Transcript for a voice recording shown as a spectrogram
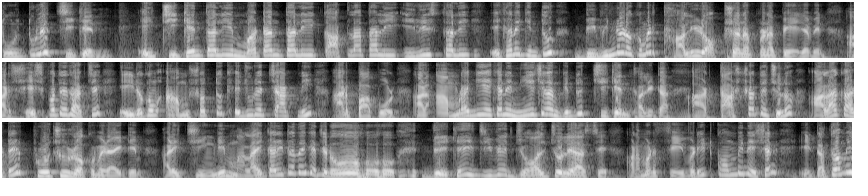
তুলতুলে চিকেন। এই চিকেন থালি, মাটন থালি, কাতলা থালি, ইলিশ থালি, এখানে কিন্তু বিভিন্ন রকমের থালির অপশন আপনারা পেয়ে যাবেন। আর শেষ পথে থাকছে এই রকম আমসত্ত্ব খেজুরের চাটনি আর পাঁপড়। আর আমরা গিয়ে এখানে নিয়েছিলাম কিন্তু চিকেন থালিটা। আর তার সাথে ছিল আলাকাটের প্রচুর রকমের আইটেম আর এই চিংড়ি মালাইকারিটা দেখেছেন? ও দেখেই জিভে জল চলে আসছে। আর আমার ফেভারিট কম্বিনেশন এটা তো আমি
